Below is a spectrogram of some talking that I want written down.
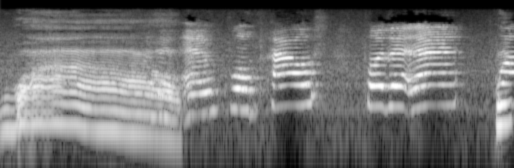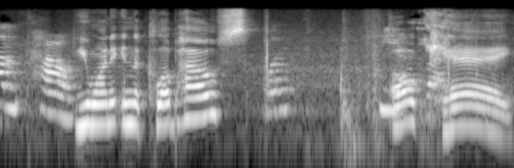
Wow. And for house, put it in We- one house. You want it in the clubhouse? Okay.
